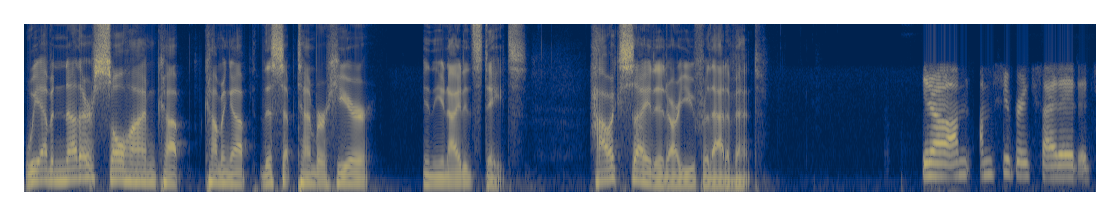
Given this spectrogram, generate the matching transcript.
We have another Solheim Cup coming up this September here in the United States. How excited are you for that event? you know, I'm I'm super excited. It's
